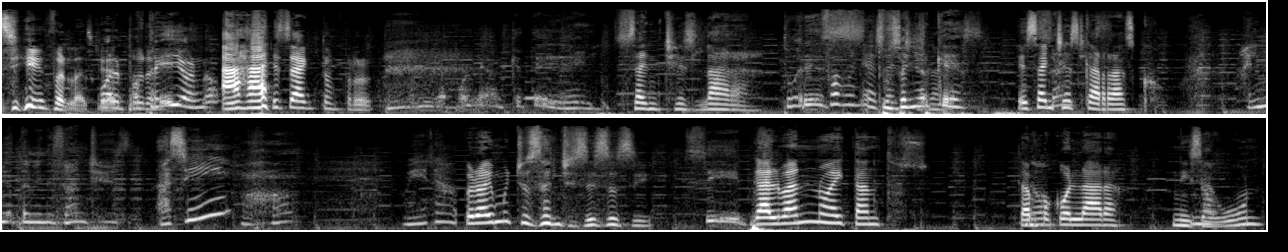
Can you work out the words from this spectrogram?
sí, por las Por el criaturas. potrillo, ¿no? Ajá, exacto. Por Mira, ponle, ¿qué te diré? Sánchez Lara. ¿Tú eres? ¿Tu Sánchez señor Lara. qué es? Es Sánchez Carrasco. Ay, el mío también es Sánchez. ¿Ah, sí? Ajá. Mira, pero hay muchos Sánchez, eso sí. Sí. Galván no hay tantos. Tampoco Lara, ni No. Sagún.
